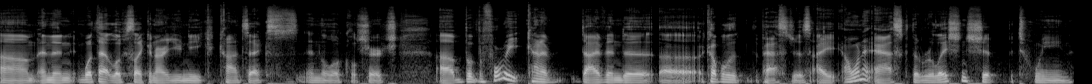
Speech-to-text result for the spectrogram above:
um, and then what that looks like in our unique context in the local church. Uh, but before we kind of dive into uh, a couple of the passages, I, I want to ask the relationship between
